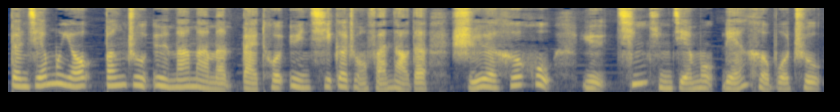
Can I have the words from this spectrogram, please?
本节目由帮助孕妈妈们摆脱孕期各种烦恼的十月呵护与蜻蜓节目联合播出。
